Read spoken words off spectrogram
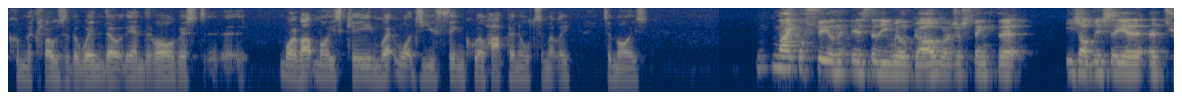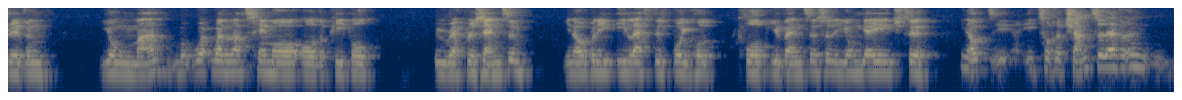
come the close of the window at the end of August? Uh, what about Moise Kean? What, what do you think will happen ultimately to Moise? Michael feeling is that he will go. I just think that he's obviously a, a driven young man, whether that's him or, or the people who represent him, you know. But he, he left his boyhood club Juventus at a young age to, you know, he, he took a chance at Everton,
